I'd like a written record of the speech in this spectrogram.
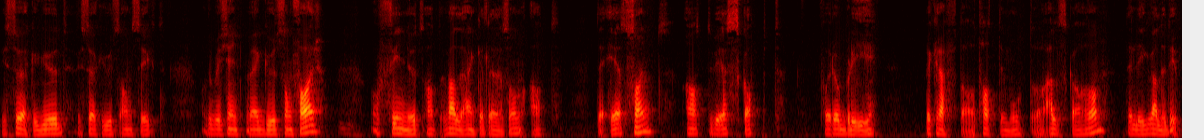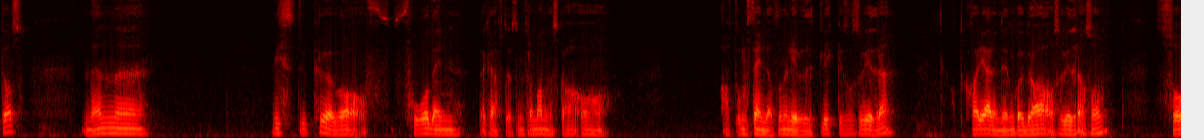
Vi søker Gud, vi søker Guds ansikt. Og du blir kjent med Gud som far. Og finner ut at veldig enkelt er det sånn at det er sant at vi er skapt for å bli bekrefta og tatt imot og elska og sånn. Det ligger veldig dypt i oss. Men eh, hvis du prøver å få den bekreftelsen fra mennesker, og at omstendighetene i livet ditt lykkes osv., at karrieren din går bra osv., så, og sånn, så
